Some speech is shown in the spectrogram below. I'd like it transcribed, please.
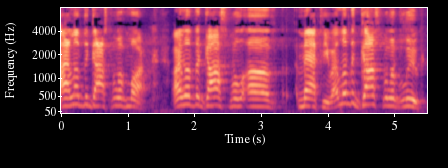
I love the Gospel of Mark. I love the Gospel of Matthew. I love the Gospel of Luke.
